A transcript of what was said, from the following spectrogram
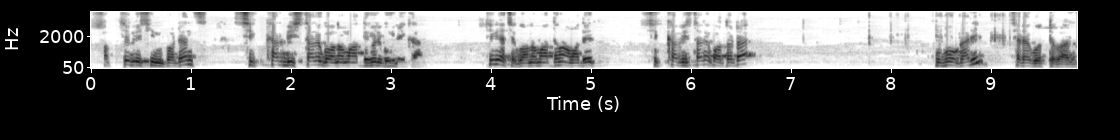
সবচেয়ে বেশি ইম্পর্টেন্স শিক্ষার বিস্তারে গণমাধ্যমের ভূমিকা। ঠিক আছে? গণমাধ্যম আমাদের শিক্ষা বিস্তারে কতটা উপকারী সেটা করতে পারো।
